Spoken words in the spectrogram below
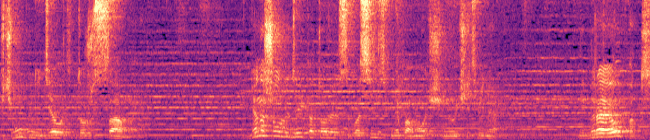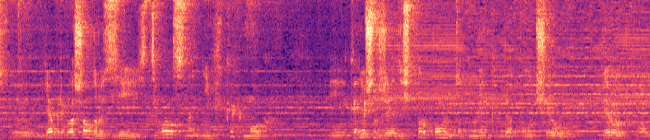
Почему бы не делать то же самое? Я нашел людей, которые согласились мне помочь, научить меня. Набирая опыт, э, я приглашал друзей, издевался над ними как мог. И, конечно же, я до сих пор помню тот момент, когда получил первую похвалу.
